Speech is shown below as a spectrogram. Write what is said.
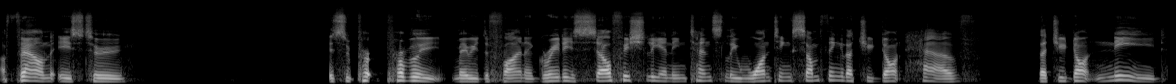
I found is to is to pr- probably maybe define it. Greed is selfishly and intensely wanting something that you don't have, that you don't need,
